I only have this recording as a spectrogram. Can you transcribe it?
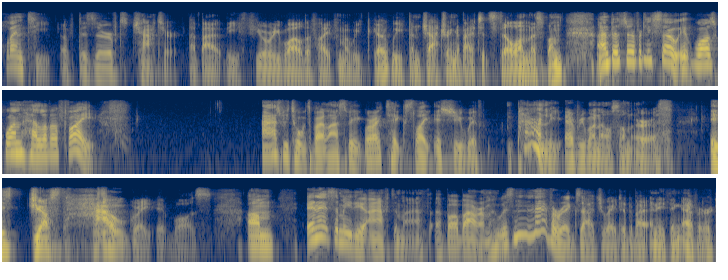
plenty of deserved chatter about the Fury Wilder fight from a week ago. We've been chattering about it still on this one, and deservedly so. It was one hell of a fight. As we talked about last week, where I take slight issue with apparently everyone else on Earth is just how great it was. Um, in its immediate aftermath, uh, Bob Arum, who has never exaggerated about anything ever,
